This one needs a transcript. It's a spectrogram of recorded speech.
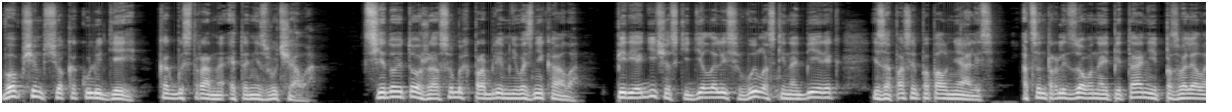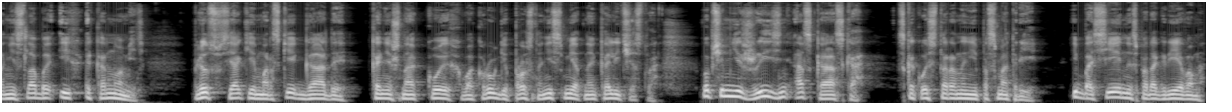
В общем, все как у людей, как бы странно это ни звучало. С едой тоже особых проблем не возникало. Периодически делались вылазки на берег, и запасы пополнялись, а централизованное питание позволяло неслабо их экономить. Плюс всякие морские гады, конечно, коих в округе просто несметное количество. В общем, не жизнь, а сказка. С какой стороны ни посмотри. И бассейны с подогревом,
